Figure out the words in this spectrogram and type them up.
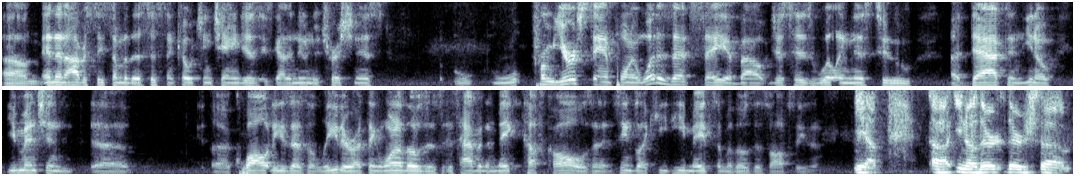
Um, and then obviously some of the assistant coaching changes. He's got a new nutritionist. From your standpoint, what does that say about just his willingness to adapt? And you know, you mentioned uh, uh, qualities as a leader. I think one of those is, is having to make tough calls, and it seems like he he made some of those this offseason. Yeah, uh, you know there there's um,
